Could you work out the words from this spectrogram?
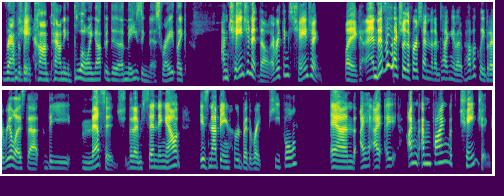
rapidly cha- compounding and blowing up into amazingness right like I'm changing it though. Everything's changing. Like, and this is actually the first time that I'm talking about it publicly, but I realized that the message that I'm sending out is not being heard by the right people. And I, I, I I'm, I'm fine with changing.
